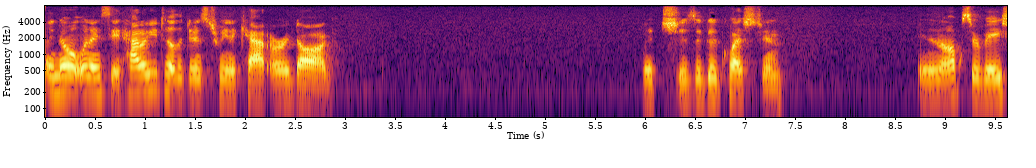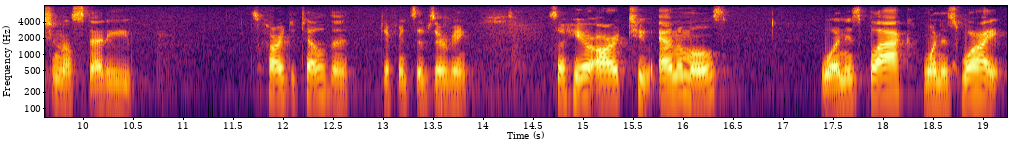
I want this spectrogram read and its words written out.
I know it when I see it. How do you tell the difference between a cat or a dog? Which is a good question. In an observational study, it's hard to tell the difference observing. So here are two animals. One is black, one is white.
